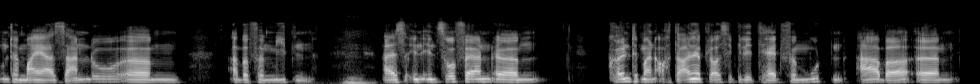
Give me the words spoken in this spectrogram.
unter Maya Sandu ähm, aber vermieden. Hm. Also in, insofern ähm, könnte man auch da eine Plausibilität vermuten, aber ähm,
